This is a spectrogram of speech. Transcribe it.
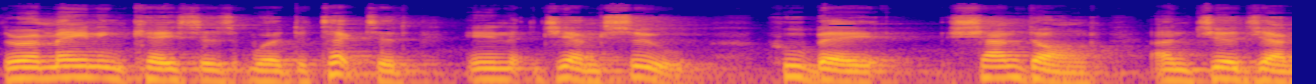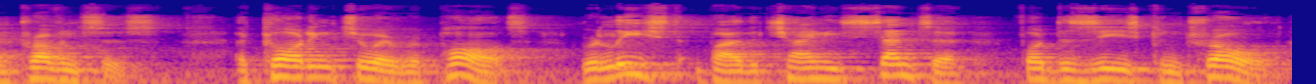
The remaining cases were detected in Jiangsu, Hubei, Shandong, and Zhejiang provinces, according to a report released by the Chinese Center for Disease Control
